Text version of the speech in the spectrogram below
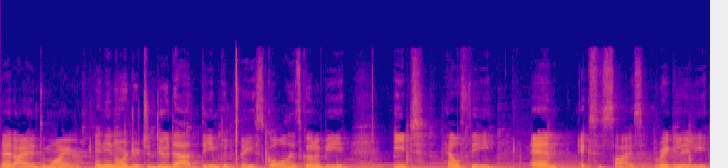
that I admire. And in order to do that, the input-based goal is gonna be eat healthy and exercise regularly.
